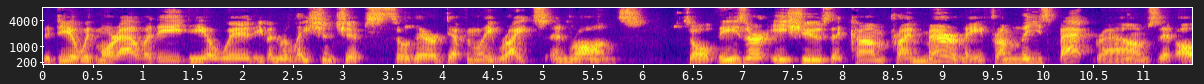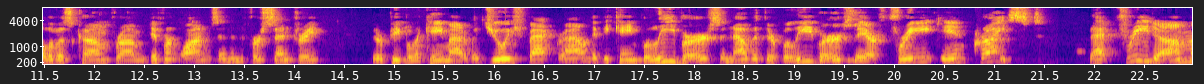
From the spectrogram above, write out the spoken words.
that deal with morality, deal with even relationships. So there are definitely rights and wrongs. So these are issues that come primarily from these backgrounds that all of us come from different ones. And in the first century, there are people that came out of a Jewish background, they became believers, and now that they're believers, they are free in Christ. That freedom,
